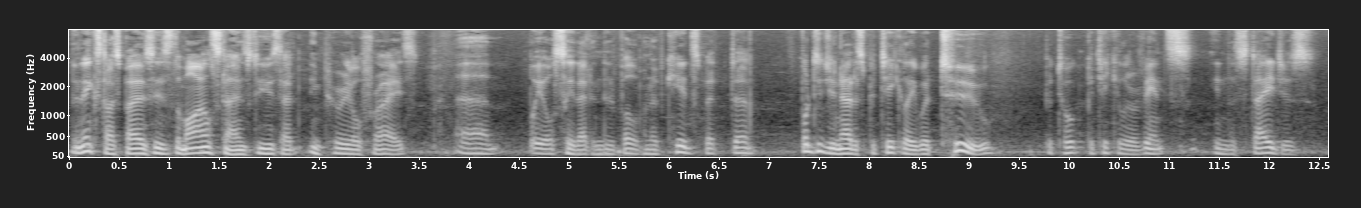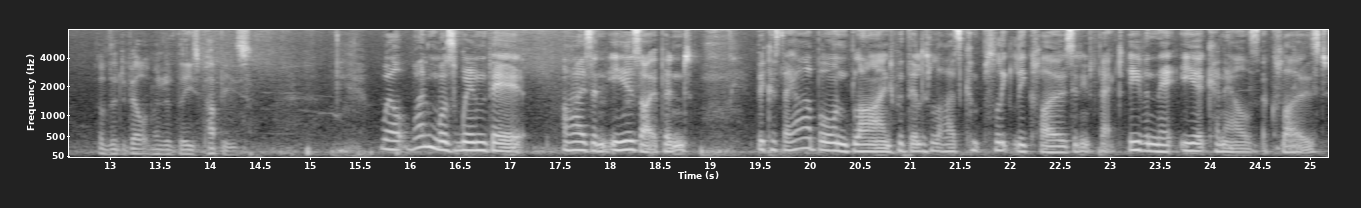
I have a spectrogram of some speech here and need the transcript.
The next, I suppose, is the milestones, to use that imperial phrase. Um, we all see that in the development of kids, but uh, what did you notice particularly were two particular events in the stages of the development of these puppies? Well, one was when their eyes and ears opened because they are born blind with their little eyes completely closed, and in fact, even their ear canals are closed,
